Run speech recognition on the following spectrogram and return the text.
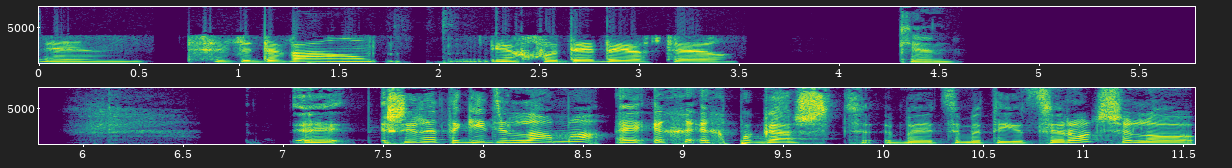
אמ, שזה דבר ייחודי ביותר. כן. אה, שירה, תגידי למה, אה, איך, איך פגשת בעצם את היצירות שלו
